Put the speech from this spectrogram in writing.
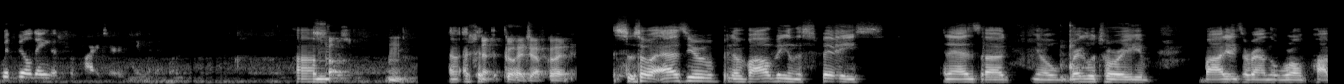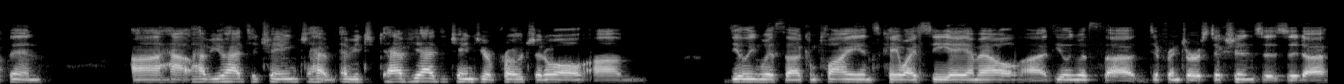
with building this proprietary payment network. Um, so, hmm. I, could, go ahead, Jeff. Go ahead. So, so as you've been evolving in the space, and as uh, you know, regulatory bodies around the world pop in, Uh, how have you had to change? Have have you have you had to change your approach at all? Um, dealing with uh, compliance, KYC, AML, uh, dealing with uh, different jurisdictions. Is it uh,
